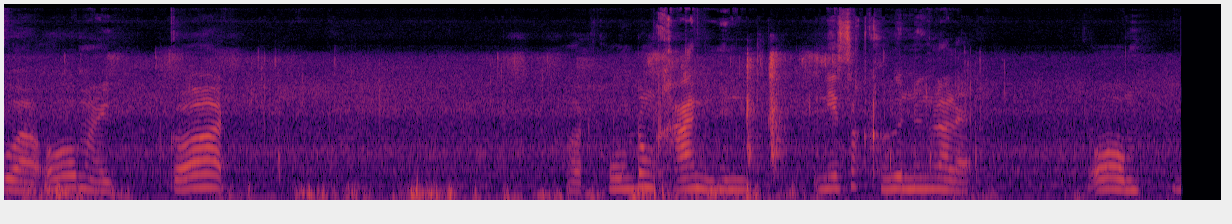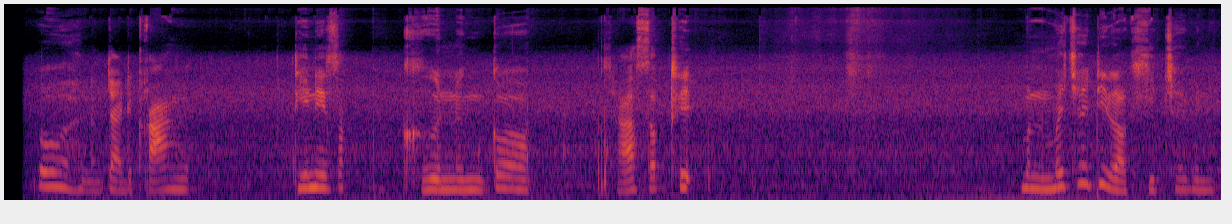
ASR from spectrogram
กว่า โอ้ my god อดคงต้องค้างอยู่ในนี้สักคืนนึงแล้วแหละ โอ้มโอ้หลังจากที่ค้างที่นี่สักคืนนึงก็ช้าสักทีมันไม่ใช่ที่เราคิดใช่ไหมเนี่ย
